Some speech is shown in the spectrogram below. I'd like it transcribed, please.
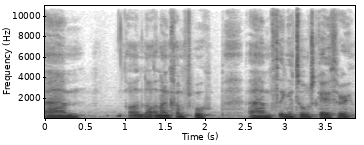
Um, not an uncomfortable um, thing at all to go through.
